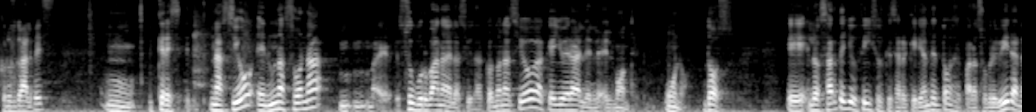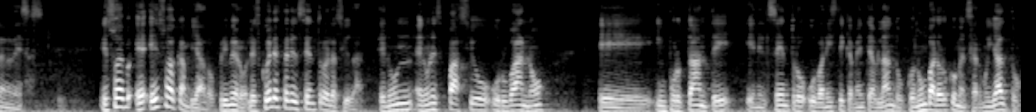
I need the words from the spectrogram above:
Cruz Galvez, mm, nació en una zona mm, eh, suburbana de la ciudad. Cuando nació, aquello era el, el- el monte. Uno. Dos. eh, los artes y oficios que se requerían de entonces para sobrevivir eran esas. Eso, ha- eh, eso ha cambiado. Primero, la escuela está en el centro de la ciudad, en un, en un espacio urbano eh, importante, en el centro urbanísticamente hablando, con un valor comercial muy alto.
